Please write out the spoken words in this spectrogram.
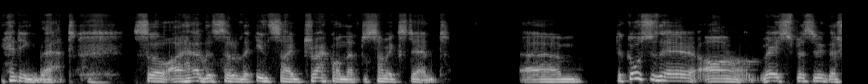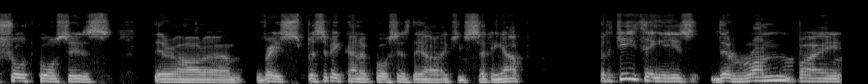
heading that. So I have this sort of the inside track on that to some extent. Um, the courses there are very specific. They're short courses. There are um, very specific kind of courses they are actually setting up. But the key thing is they're run by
